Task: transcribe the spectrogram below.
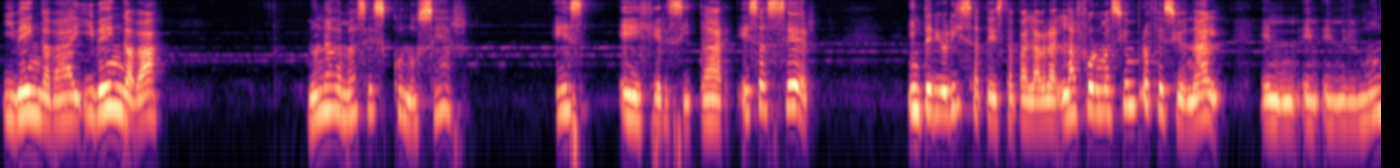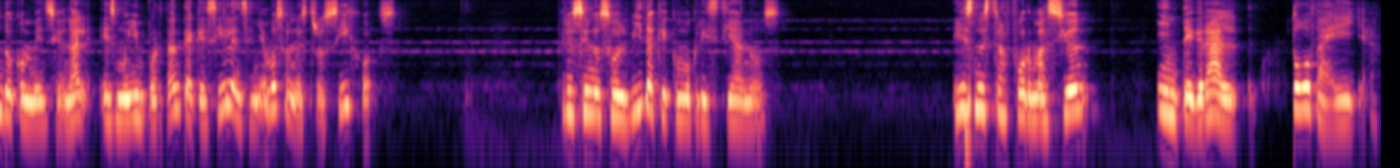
y venga va y venga va. No nada más es conocer, es ejercitar, es hacer. Interiorízate esta palabra. La formación profesional en, en, el mundo convencional es muy importante, a que sí le enseñemos a nuestros hijos. Pero se nos olvida que como cristianos es nuestra formación integral, toda ella.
